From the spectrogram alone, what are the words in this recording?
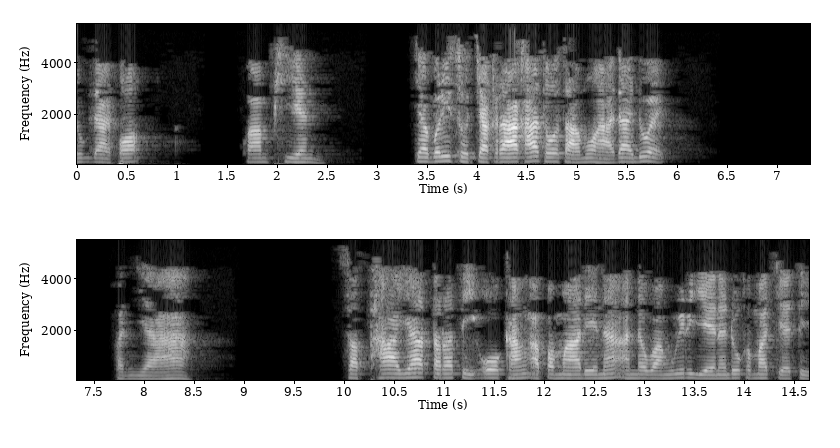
ทุกได้ เพราะความเพียรจะบริสุทธิ์จากราคะโทสะโมหะได้ด้วย ปัญญาสัทธายะตรติโอคัง อัปมาเดนะ อันวังวิริเยนะดุกมัจเจติ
